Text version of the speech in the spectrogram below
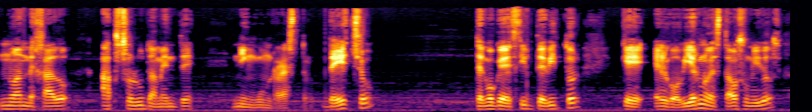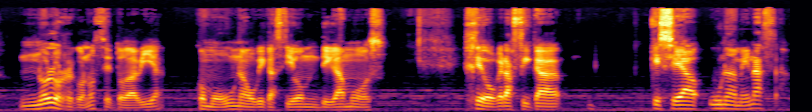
no han dejado absolutamente ningún rastro. De hecho, tengo que decirte, Víctor, que el gobierno de Estados Unidos no lo reconoce todavía como una ubicación, digamos, geográfica que sea una amenaza.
